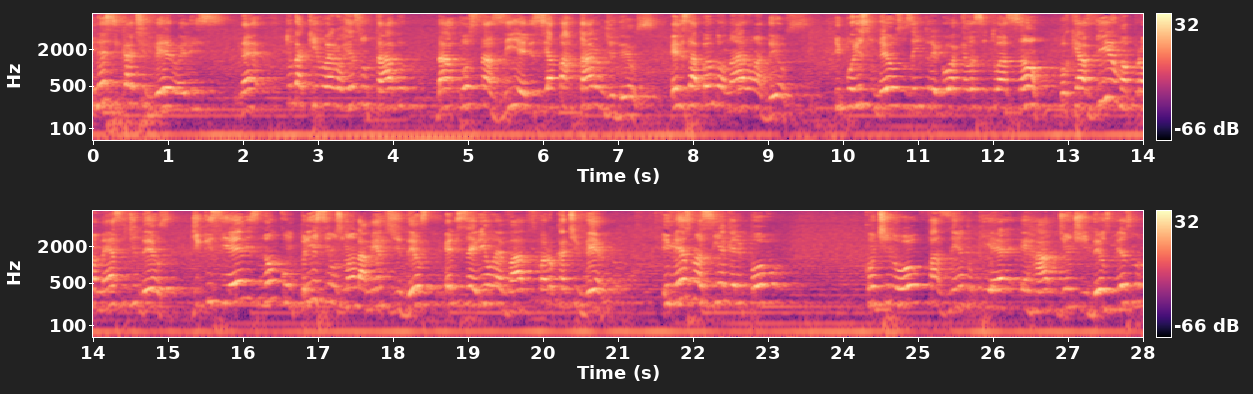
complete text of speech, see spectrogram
nesse cativeiro eles, né, tudo aquilo era o resultado da apostasia, eles se apartaram de Deus, eles abandonaram a Deus. E por isso Deus os entregou aquela situação, porque havia uma promessa de Deus de que se eles não cumprissem os mandamentos de Deus, eles seriam levados para o cativeiro. E mesmo assim aquele povo continuou fazendo o que era errado diante de Deus, mesmo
